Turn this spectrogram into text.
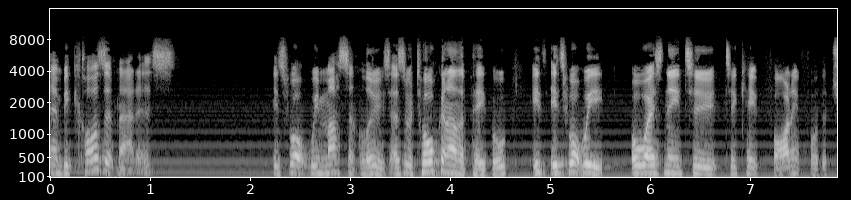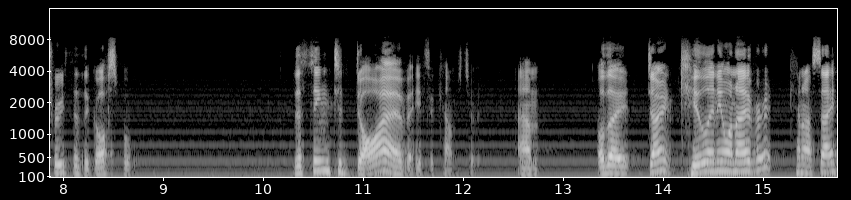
And because it matters, it's what we mustn't lose. As we're talking to other people, it's what we always need to, to keep fighting for the truth of the gospel. The thing to die over if it comes to it. Um, although, don't kill anyone over it, can I say?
